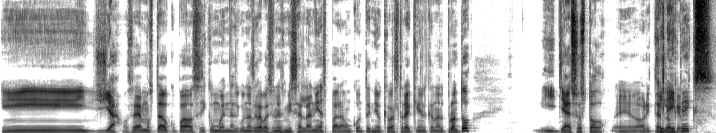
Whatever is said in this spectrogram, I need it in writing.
Y ya, o sea, hemos estado ocupados así como en algunas grabaciones misceláneas para un contenido que va a estar aquí en el canal pronto. Y ya eso es todo. Eh, ahorita ¿Y el Apex?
